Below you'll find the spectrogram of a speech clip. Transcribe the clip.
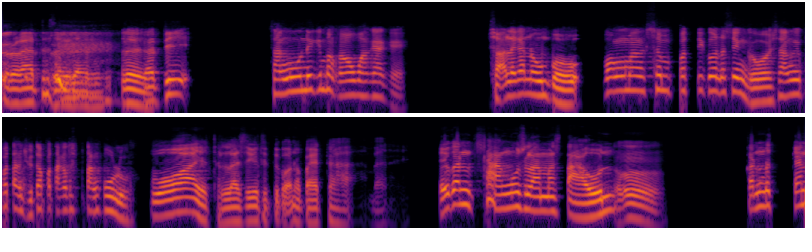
Kurang atus aku tadi. Terus, Dadi sangune iki mang awak akeh. soalnya kan numpuk. Wong mang sempet iku ana sing nggawa sangu petang juta petang ratus petang puluh. Wah, ya jelas iki ditukokno peda. Itu kan sangu selama setahun, Heeh. Kan kan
